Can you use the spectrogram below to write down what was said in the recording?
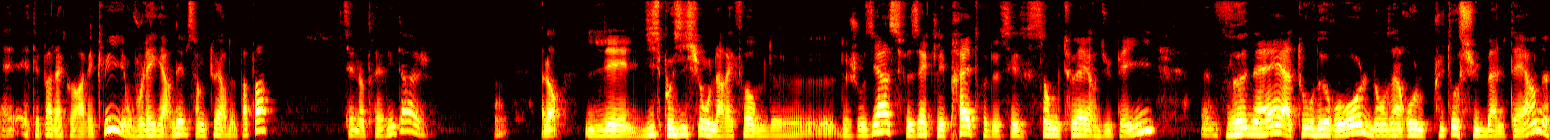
n'étaient pas d'accord avec lui. On voulait garder le sanctuaire de papa. C'est notre héritage. Hein. Alors, les dispositions de la réforme de, Josias faisaient que les prêtres de ces sanctuaires du pays euh, venaient à tour de rôle, dans un rôle plutôt subalterne,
